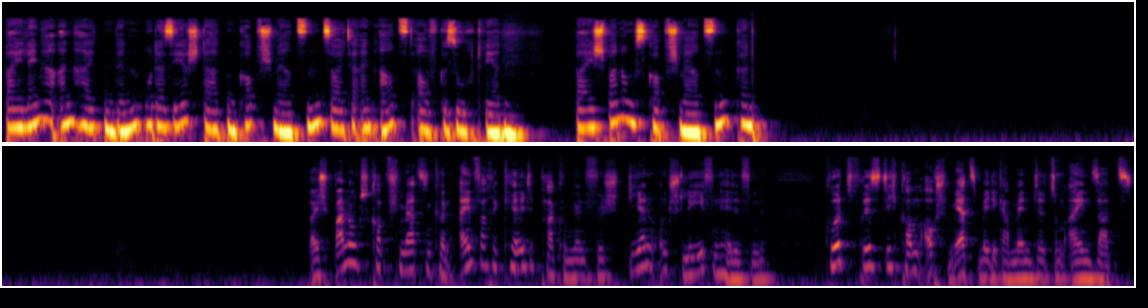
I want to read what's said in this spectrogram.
Bei länger anhaltenden oder sehr starken Kopfschmerzen sollte ein Arzt aufgesucht werden. Bei Spannungskopfschmerzen können Bei Spannungskopfschmerzen können einfache Kältepackungen für Stirn und Schläfen helfen. Kurzfristig kommen auch Schmerzmedikamente zum Einsatz.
